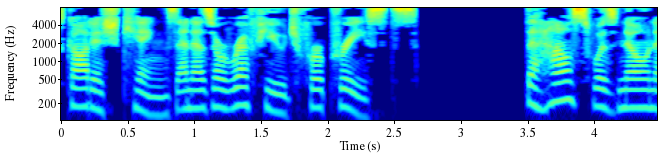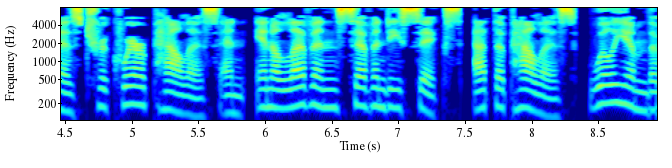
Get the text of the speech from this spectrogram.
Scottish kings and as a refuge for priests. The house was known as Traquair Palace and, in 1176, at the palace, William I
